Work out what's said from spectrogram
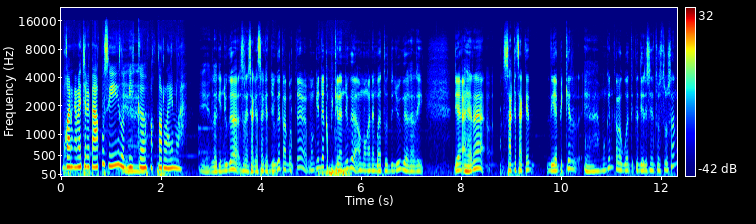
bukan karena cerita aku sih lebih Iya. ke faktor lain lah Iya, lagi juga sering sakit-sakit juga takutnya mungkin dia kepikiran juga omongan yang batu itu juga kali. Dia akhirnya sakit-sakit dia pikir ya mungkin kalau gue kerja di sini terus-terusan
